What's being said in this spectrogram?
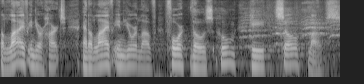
alive in your heart and alive in your love for those whom he so loves.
